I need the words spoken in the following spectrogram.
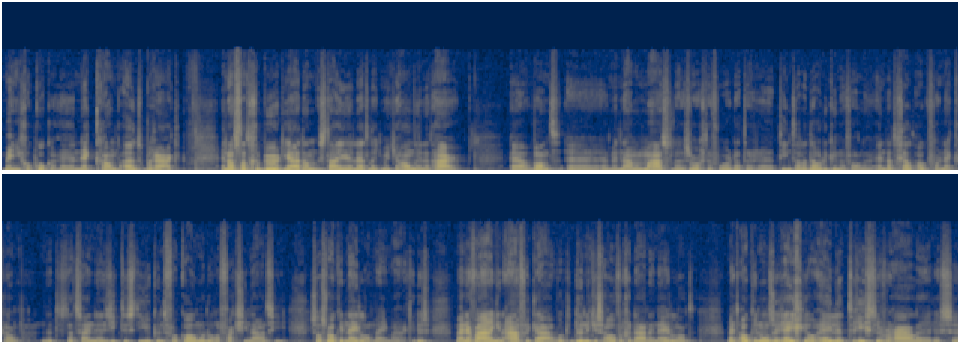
meningokokken, een nekkrampuitbraak. En als dat gebeurt, ja, dan sta je letterlijk met je handen in het haar. Uh, want uh, met name mazelen zorgt ervoor dat er uh, tientallen doden kunnen vallen. En dat geldt ook voor nekkramp. Dat, is, dat zijn ziektes die je kunt voorkomen door een vaccinatie, zoals we ook in Nederland meemaken. Dus mijn ervaring in Afrika wordt dunnetjes overgedaan in Nederland. Met ook in onze regio hele trieste verhalen. Er is eh,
